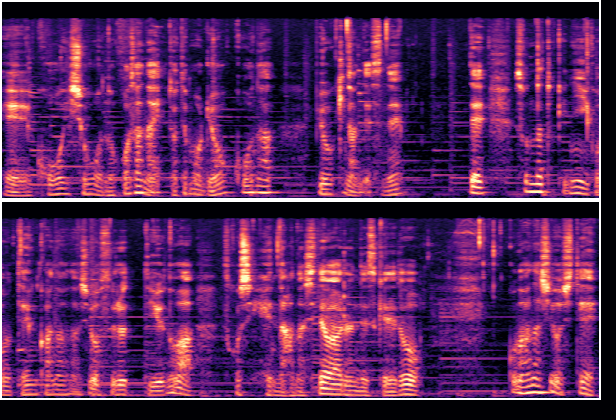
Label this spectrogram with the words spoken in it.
え、後遺症を残さないとても良好な病気なんですね。でそんな時にこの転換の話をするっていうのは少し変な話ではあるんですけれどこの話をして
